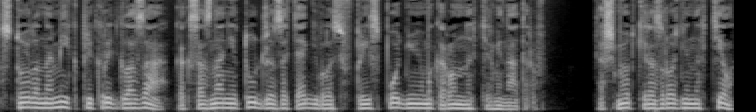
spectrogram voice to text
Стоило на миг прикрыть глаза, как сознание тут же затягивалось в преисподнюю макаронных терминаторов. Ошметки разрозненных тел,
